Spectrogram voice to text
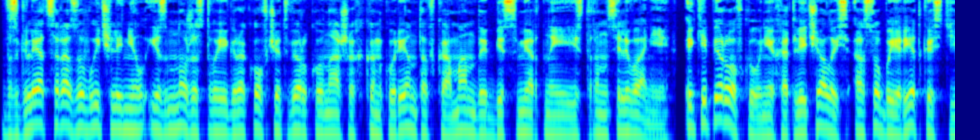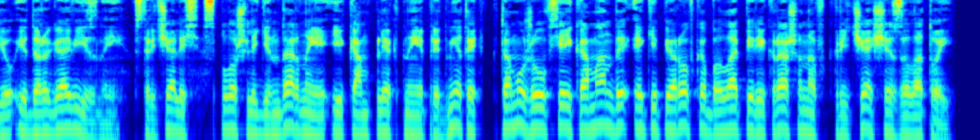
Взгляд сразу вычленил из множества игроков четверку наших конкурентов команды «Бессмертные» из Трансильвании. Экипировка у них отличалась особой редкостью и дороговизной. Встречались сплошь легендарные и комплектные предметы, к тому же у всей команды экипировка была перекрашена в кричаще золотой.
